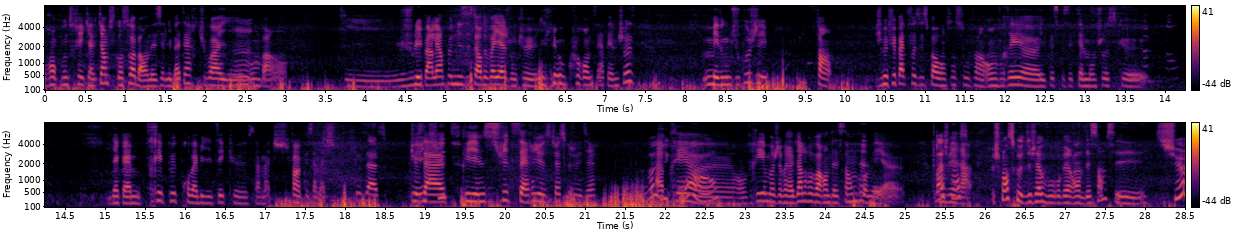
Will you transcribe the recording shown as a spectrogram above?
rencontrer quelqu'un, parce qu'en soi, bah, on est célibataire, tu vois. Il, Mm. bon, bah, il- je lui ai parlé un peu de mes histoires de voyage, donc euh, il est au courant de certaines choses. Mais donc, du coup, j'ai. Enfin, je me fais pas de faux espoirs dans le sens où, enfin, en vrai, euh, il peut se passer tellement de choses que. Il y a quand même très peu de probabilité que ça matche. Enfin, que ça matche. Que ça, Que ça, qu'il y ait une suite sérieuse, tu vois ce que je veux dire? Après, hein. euh, en vrai, moi j'aimerais bien le revoir en décembre, mais euh, Moi, on je pense, verra. je pense que déjà vous reverrez en décembre, c'est sûr.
